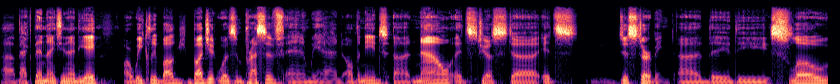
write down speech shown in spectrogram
Uh, back then, 1998, our weekly budget was impressive, and we had all the needs. Uh, now it's just uh, it's disturbing. Uh, the the slow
